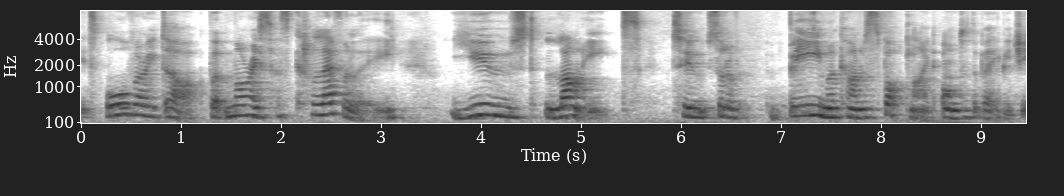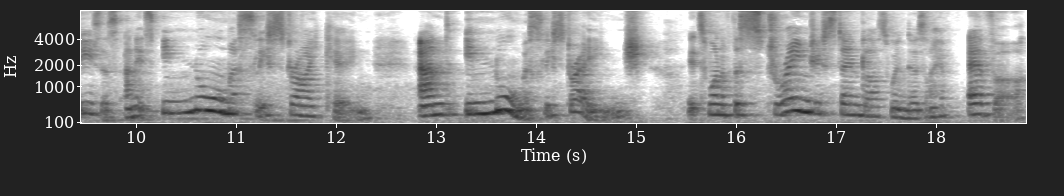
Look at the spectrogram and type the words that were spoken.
It's all very dark, but Morris has cleverly used light to sort of beam a kind of spotlight onto the baby Jesus, and it's enormously striking and enormously strange. It's one of the strangest stained glass windows I have ever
